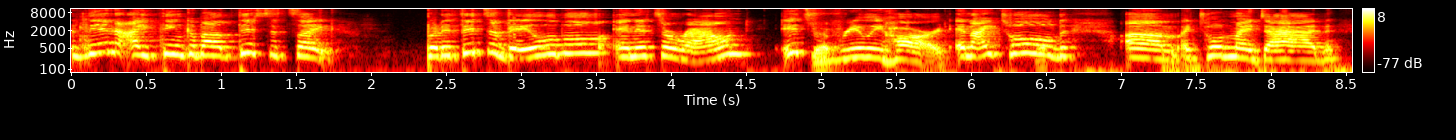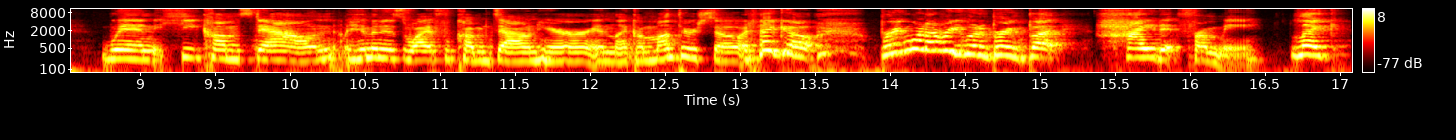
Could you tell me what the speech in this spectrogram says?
then I think about this it's like but if it's available and it's around, it's yep. really hard. And I told um I told my dad when he comes down, him and his wife will come down here in like a month or so. And I go, bring whatever you want to bring, but hide it from me. Like,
